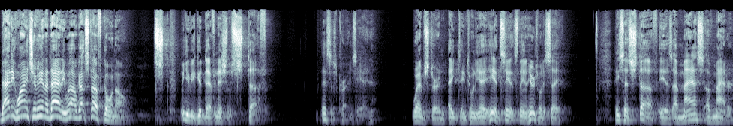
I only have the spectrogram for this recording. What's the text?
Daddy, why ain't you being a daddy? Well, I've got stuff going on. Let me give you a good definition of stuff. This is crazy, ain't it? Webster in 1828, he had since then. Here's what he said He says, Stuff is a mass of matter,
